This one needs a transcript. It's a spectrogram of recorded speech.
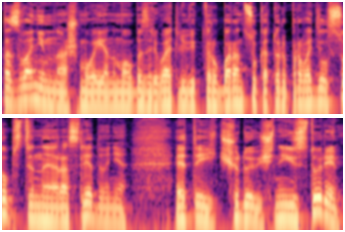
позвоним нашему военному обозревателю Виктору Баранцу, который проводил собственное расследование этой чудовищной истории.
